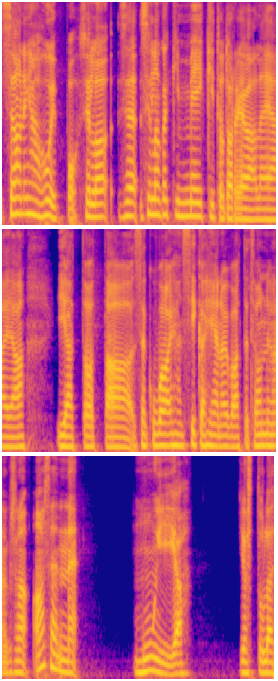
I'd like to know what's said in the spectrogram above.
se on ihan huippu. Silloin, se, silloin kaikki meikkitutoriaaleja ja, ja tota, se kuvaa ihan sikahienoja vaatteita. Se on ihan niin kuin asenne muija, jos tulee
